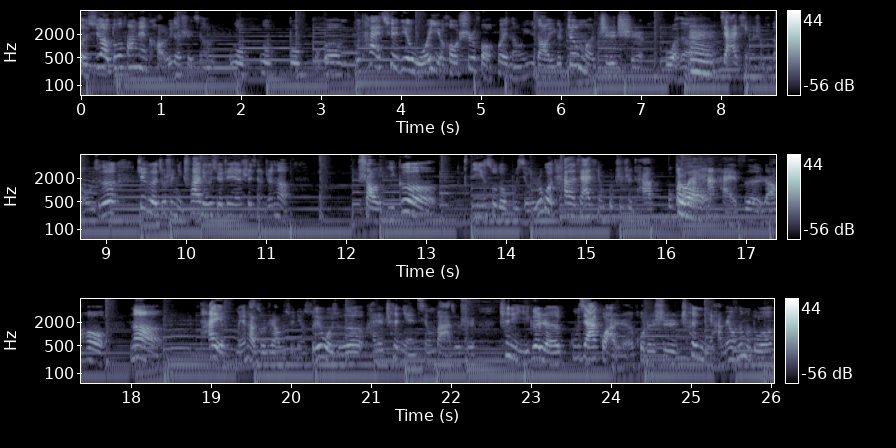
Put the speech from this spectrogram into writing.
很需要多方面考虑的事情，我我我嗯不太确定我以后是否会能遇到一个这么支持我的家庭什么的。我觉得这个就是你出来留学这件事情，真的少一个因素都不行。如果他的家庭不支持他，不帮他看孩子，然后那他也没法做这样的决定。所以我觉得还是趁年轻吧，就是趁你一个人孤家寡人，或者是趁你还没有那么多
